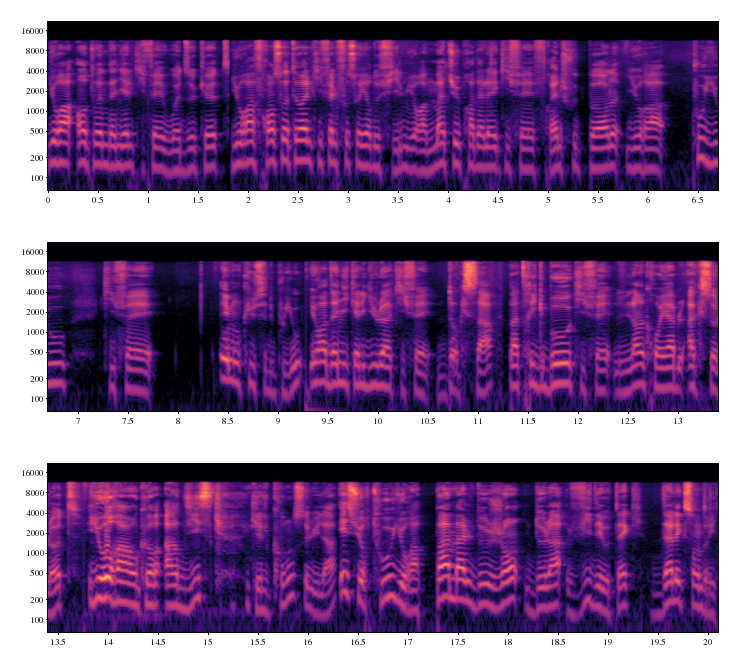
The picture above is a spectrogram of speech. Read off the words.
il y aura Antoine Daniel qui fait What the Cut, il y aura François Torel qui fait le fossoyeur de film, il y aura Mathieu Pradalet qui fait French Food Porn, il y aura Pouillou qui fait et mon cul c'est du Pouillou. Il y aura Danny Caligula qui fait Doxa, Patrick Beau qui fait l'incroyable Axolot, il y aura encore Hardisk, quel con celui-là, et surtout il y aura pas mal de gens de la vidéothèque d'Alexandrie,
